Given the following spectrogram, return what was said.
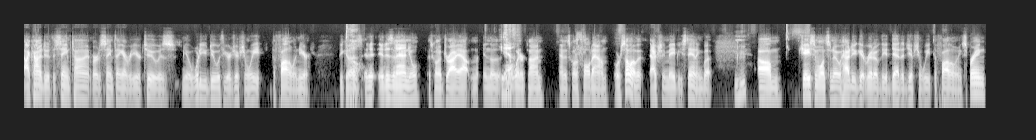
I kind of do at the same time or the same thing every year too is you know what do you do with your Egyptian wheat the following year because it, it it is an annual. It's going to dry out in, in the in the winter time and it's going to fall down or some of it actually may be standing. But Mhm. um, Jason wants to know how do you get rid of the dead Egyptian wheat the following spring?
